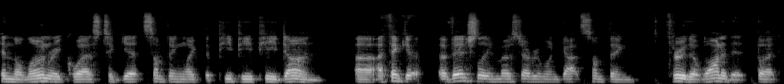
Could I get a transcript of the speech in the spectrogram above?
in the loan request to get something like the ppp done. Uh, i think eventually most everyone got something through that wanted it but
